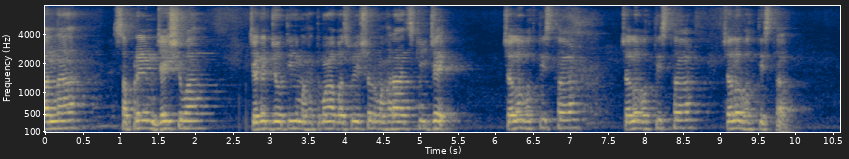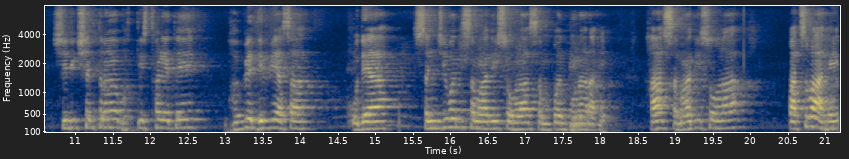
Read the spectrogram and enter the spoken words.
सर्वांना सप्रेम जय शिवा. जगज्योती महात्मा बसवेश्वर महाराज की जय. चलो भक्तिस्थळ चलो भक्तिस्थळ चलो भक्तिस्थळ. श्री क्षेत्र भक्तिस्थळ येथे भव्य दिव्य असा उद्या संजीवन समाधी सोहळा संपन्न होणार आहे. हा समाधी सोहळा पाचवा आहे.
